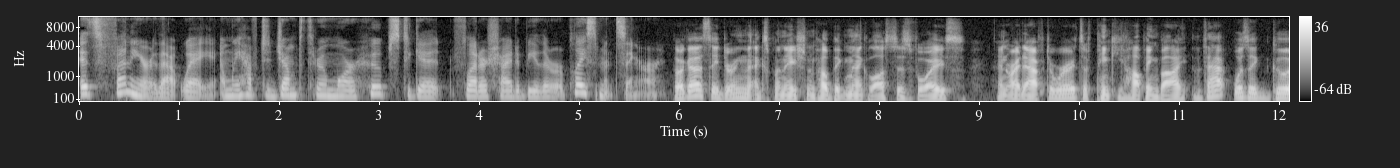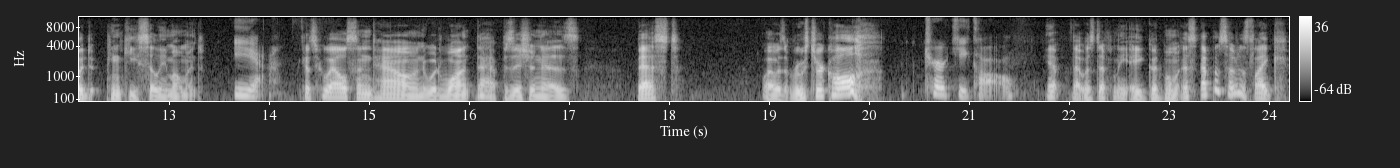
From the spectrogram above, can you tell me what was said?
it's funnier that way, and we have to jump through more hoops to get Fluttershy to be the replacement singer. Though I gotta say, during the explanation of how Big Mac lost his voice, and right afterwards of Pinkie hopping by, that was a good Pinkie silly moment. Yeah. Because who else in town would want that position as best, what was it, rooster call? Turkey call. Yep, that was definitely a good moment. This episode is like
